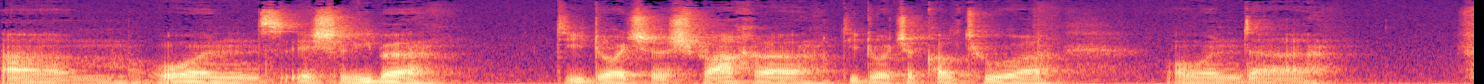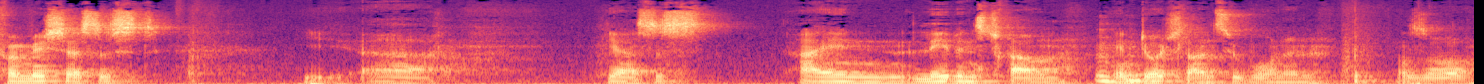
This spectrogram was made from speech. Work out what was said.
ähm, und ich liebe die deutsche Sprache, die deutsche Kultur und äh, für mich es ist äh, ja es ist ein Lebenstraum in Deutschland zu wohnen. Also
